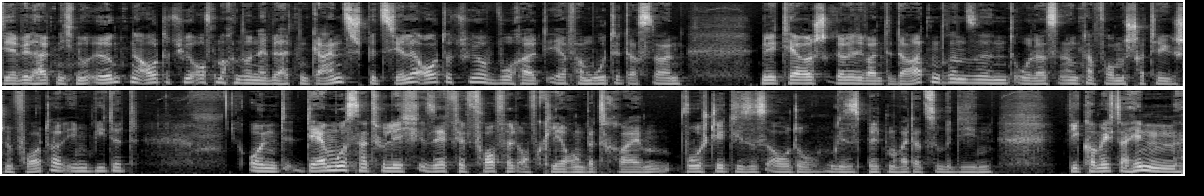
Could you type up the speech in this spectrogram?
Der will halt nicht nur irgendeine Autotür aufmachen, sondern er will halt eine ganz spezielle Autotür, wo halt er vermutet, dass dann militärisch relevante Daten drin sind oder es in irgendeiner Form einen strategischen Vorteil ihm bietet. Und der muss natürlich sehr viel Vorfeldaufklärung betreiben. Wo steht dieses Auto, um dieses Bild mal weiter zu bedienen? Wie komme ich da hin?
